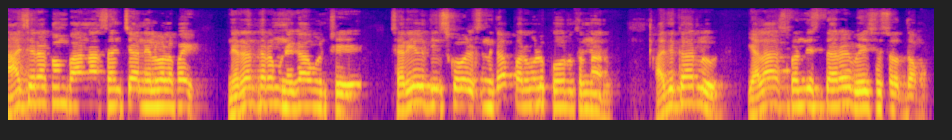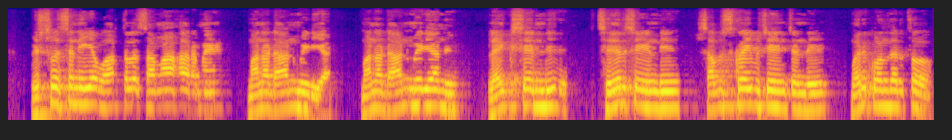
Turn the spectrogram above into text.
నాసిరకం బాణాసంచా నిల్వలపై నిరంతరం నిఘా ఉంచి చర్యలు తీసుకోవాల్సిందిగా పరువులు కోరుతున్నారు. అధికారులు ఎలా స్పందిస్తారో వేసి చూద్దాం. విశ్వసనీయ వార్తల సమాహారమే మన డాన్ మీడియా. మన డాన్ మీడియాని లైక్ చేయండి షేర్ చేయండి సబ్స్క్రైబ్ చేయించండి. మరికొందరితో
